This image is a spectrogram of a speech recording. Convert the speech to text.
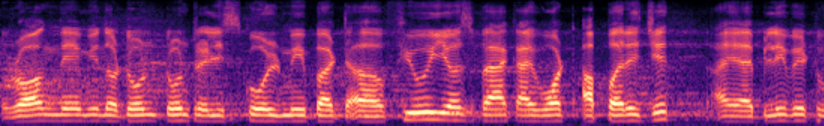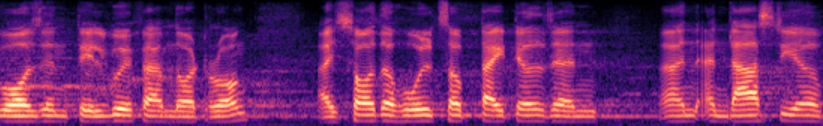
wrong name, you know, don't don't really scold me. But a few years back, I watched Aparijit. I, I believe it was in Telugu, if I'm not wrong. I saw the whole subtitles, and and and last year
